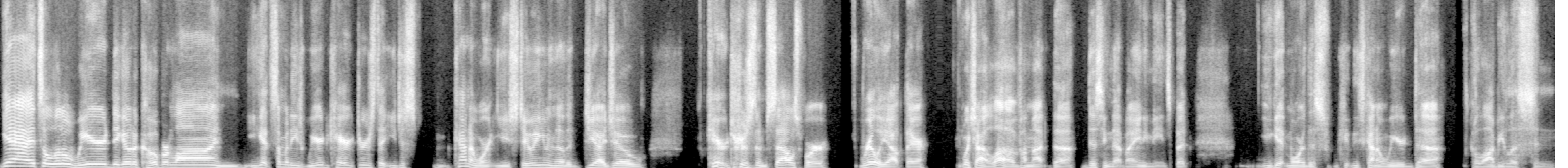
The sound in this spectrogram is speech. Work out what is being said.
yeah, it's a little weird. to go to Cobra-La and you get some of these weird characters that you just kind of weren't used to, even though the G.I. Joe characters themselves were really out there, which I love. I'm not uh, dissing that by any means, but you get more this, these kind of weird uh, Golobulus and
